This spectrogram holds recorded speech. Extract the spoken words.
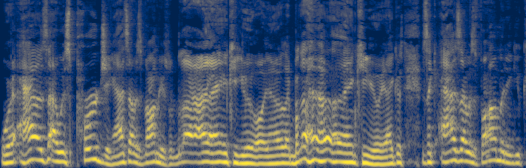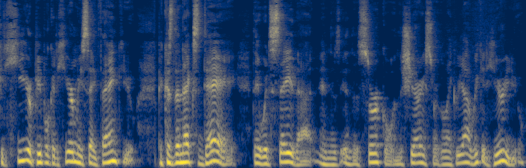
Where as I was purging, as I was vomiting, was like, ah, thank you, you know, like, ah, thank you. And I go, it's like as I was vomiting, you could hear, people could hear me say thank you. Because the next day they would say that in the, in the circle, in the sharing circle, like, yeah, we could hear you.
